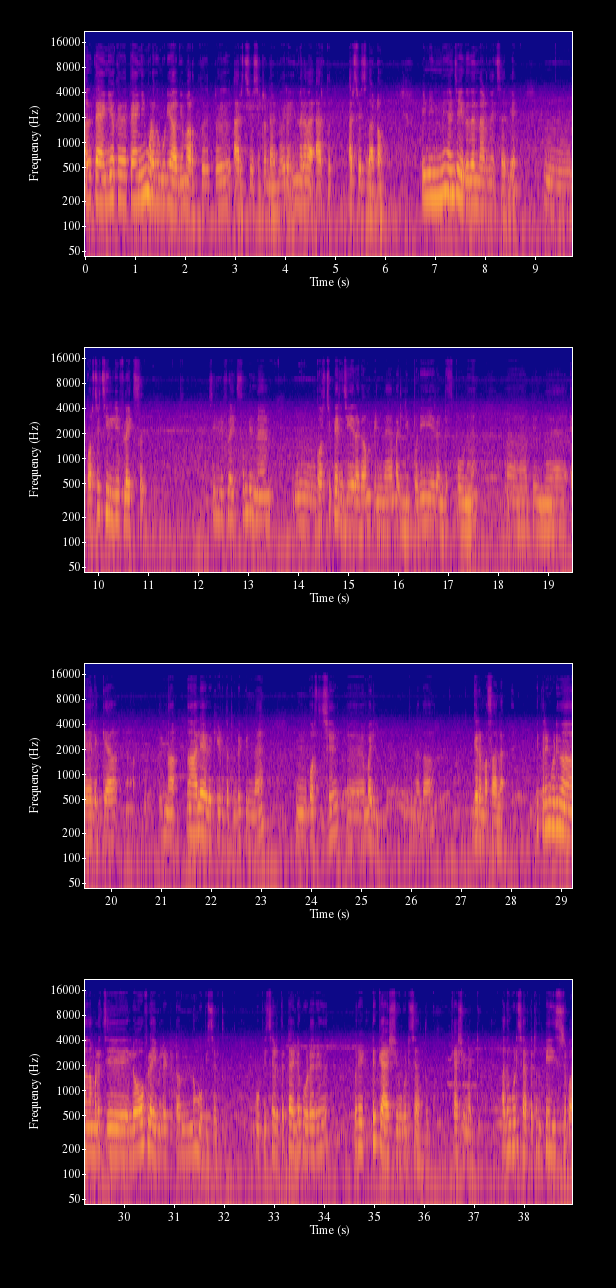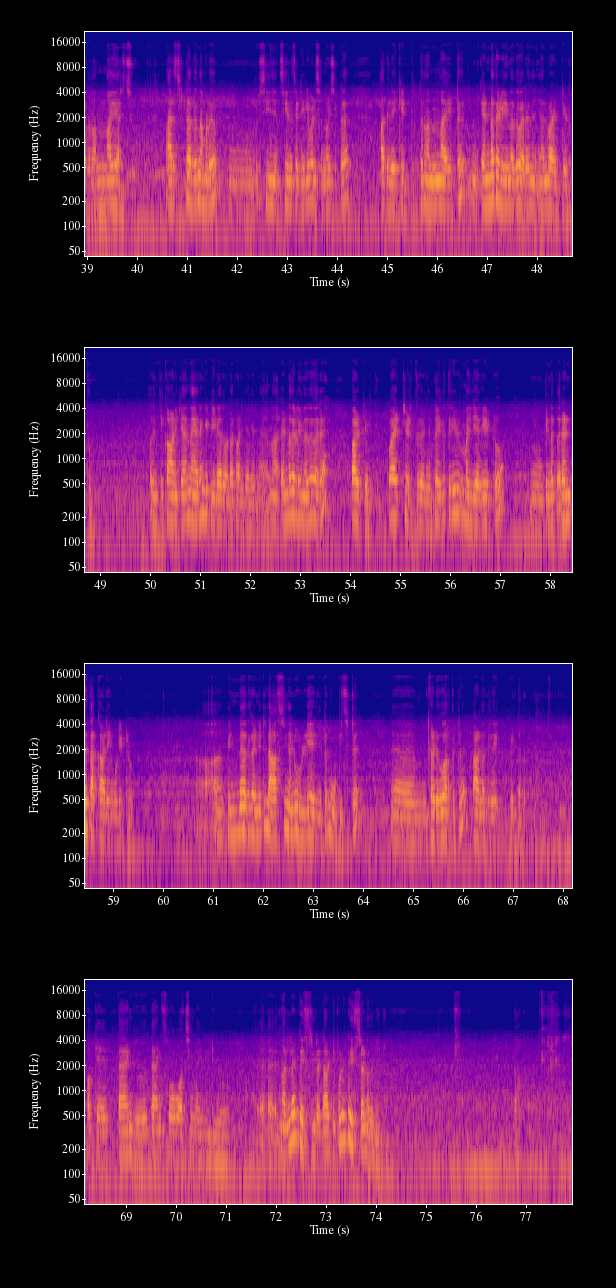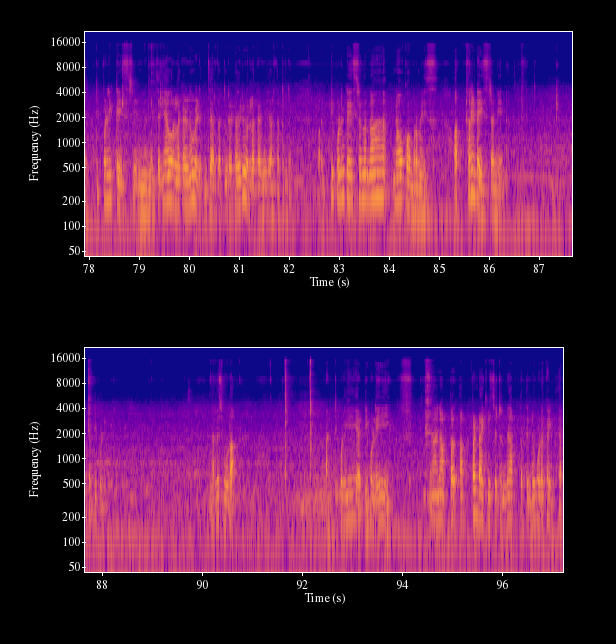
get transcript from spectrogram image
അത് തേങ്ങയൊക്കെ തേങ്ങയും മുളകും കൂടി ആദ്യം വറുത്തിട്ട് അരച്ച് വെച്ചിട്ടുണ്ടായിരുന്നു. ഇന്നലെ അരത്ത് അരച്ച് വെച്ചതാട്ടോ പിന്നെ ഇന്ന് ഞാൻ ചെയ്തത് എന്താണെന്ന് വെച്ചാൽ കുറച്ച് ചില്ലി ഫ്ലേക്സ്. ചില്ലി ഫ്ലേക്സും പിന്നെ കുറച്ച് പെരുംജീരകം പിന്നെ മല്ലിപ്പൊടി രണ്ട് സ്പൂണ് പിന്നെ ഏലക്ക നാല് ഏലക്ക എടുത്തിട്ടുണ്ട്. പിന്നെ കുറച്ച് മല്ലി പിന്നെന്താ ഗരം മസാല. ഇത്രയും കൂടി നമ്മൾ ലോ ഫ്ലെയിമിലിട്ടിട്ട് ഒന്ന് മൂപ്പിച്ചെടുത്തു. മൂപ്പിച്ചെടുത്തിട്ട് അതിന്റെ കൂടെ ഒരു ഒരു എട്ട് കാഷ്യൂം കൂടി ചേർത്തു. Cashew nut. അതും കൂടി ചേർത്തിട്ട് പേസ്റ്റ് പോലെ നന്നായി അരച്ചു. അരച്ചിട്ട് അത് നമ്മൾ ഒരു ചീന ചീനച്ചട്ടിയിൽ വെളിച്ചെണ്ണ ഒഴിച്ചിട്ട് അതിലേക്ക് ഇട്ടിട്ട് നന്നായിട്ട് എണ്ണ തെളിയുന്നത് വരെ ഞാൻ വഴറ്റിയെടുത്തു. അതെനിക്ക് കാണിക്കാൻ നേരം കിട്ടിയില്ല. അതുകൊണ്ടാണ് കാണിക്കാതിരുന്നത് എണ്ണ തെളിയുന്നത് വരെ വഴറ്റിയെടുത്തു. വഴറ്റിയെടുത്ത് കഴിഞ്ഞിട്ട് അതിൽ ഇത്തിരി മല്ലിയരി ഇട്ടു. പിന്നെ രണ്ട് തക്കാളിയും കൂടി ഇട്ടു. പിന്നെ അത് കഴിഞ്ഞിട്ട് ലാസ്റ്റ് ഞാൻ ഉള്ളി അരിഞ്ഞിട്ട് മൂപ്പിച്ചിട്ട് കടുക് വറുത്തിട്ട് ആണ് ഇതിൽ ഇട്ടത്. Okay thank you thanks for watching my video നല്ല ടേസ്റ്റ് ഉണ്ട് കേട്ടോ അടിപൊളി ടേസ്റ്റാണ് അതിന്. അടിപൊളി ടേസ്റ്റ് തന്നെയാണ്. ഞാൻ ഉരുളക്കിഴങ്ങ് ചേർത്തിട്ടുണ്ട് കേട്ടോ ഒരു ഉരുളക്കിഴങ്ങ് ചേർത്തിട്ടുണ്ട്. അടിപൊളി ടേസ്റ്റ് എന്ന് പറഞ്ഞാൽ നോ കോംപ്രമൈസ് അത്രയും ടേസ്റ്റാണ് ഇതിന് അടിപൊളി. നല്ല ചൂടാ. അടിപൊളി അടിപൊളി. ഞാൻ അപ്പം അപ്പം ഉണ്ടാക്കി വെച്ചിട്ടുണ്ട്. അപ്പത്തിന്റെ കൂടെ കഴിക്കാം.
